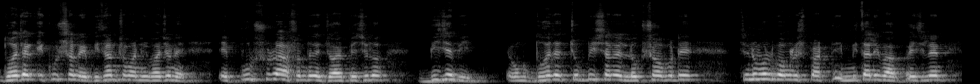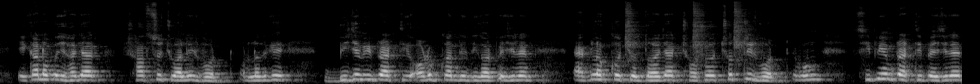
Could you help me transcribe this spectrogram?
দু হাজার একুশ সালে বিধানসভা নির্বাচনে এই পুরসুরা আসন থেকে জয় পেয়েছিল বিজেপি এবং দু হাজার চব্বিশ সালের লোকসভা ভোটে তৃণমূল কংগ্রেস প্রার্থী মিতালি বাগ পেয়েছিলেন একানব্বই হাজার সাতশো চুয়াল্লিশ ভোট। অন্যদিকে বিজেপি প্রার্থী অরূপকান্তি দিগর পেয়েছিলেন এক লক্ষ চোদ্দ হাজার ছশো ছত্রিশ ভোট এবং সিপিএম প্রার্থী পেয়েছিলেন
